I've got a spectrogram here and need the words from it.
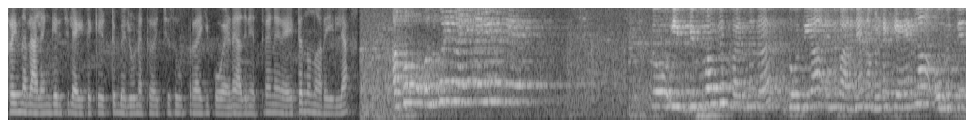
ട്രെയിൻ നല്ല അലങ്കരിച്ച് ലൈറ്റൊക്കെ ഇട്ട് ബലൂണൊക്കെ വെച്ച് സൂപ്പറാക്കി പോവുകയാണ്. അതിന് എത്രയാണ് റേറ്റ് എന്നൊന്നും അറിയില്ല. അപ്പോൾ ഒന്നുകൂടി സോ ഈ ഗിഫ്റ്റ് വൗച്ചേഴ്സ് വരുന്നത് കോസിയ എന്ന് പറഞ്ഞ നമ്മുടെ കേരള ഒറിജിൻ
